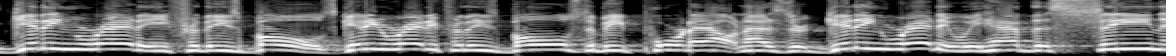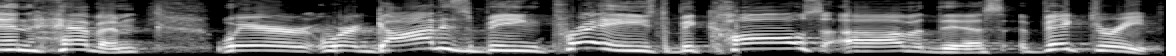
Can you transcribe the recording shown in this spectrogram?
getting ready for these bowls, getting ready for these bowls to be poured out. And as they're getting ready, we have this scene in heaven where, where God is being praised because of this victory.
